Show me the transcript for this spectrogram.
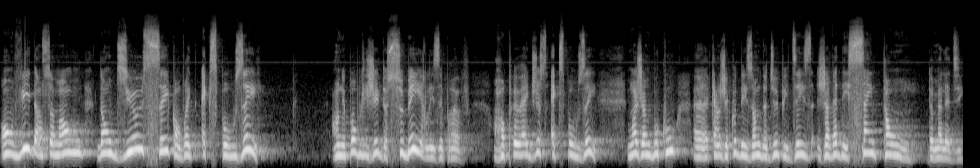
On vit dans ce monde, donc Dieu sait qu'on va être exposé. On n'est pas obligé de subir les épreuves. On peut être juste exposé. Moi, j'aime beaucoup euh, quand j'écoute des hommes de Dieu puis ils disent J'avais des symptômes de maladie,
